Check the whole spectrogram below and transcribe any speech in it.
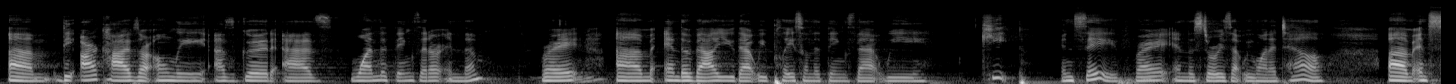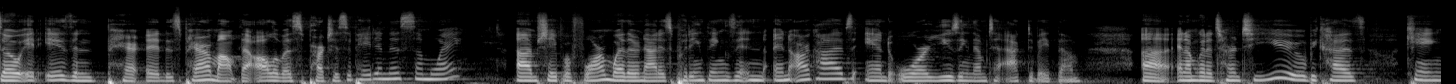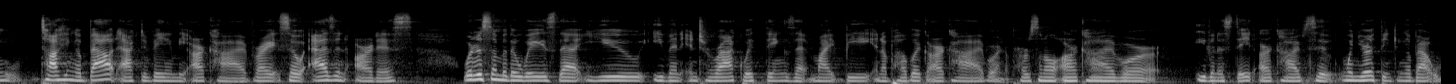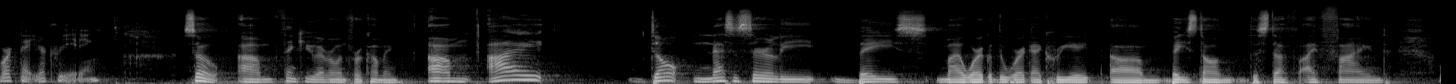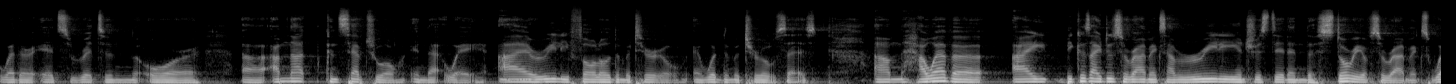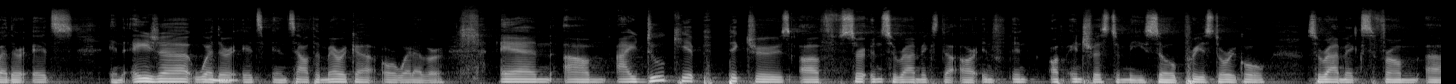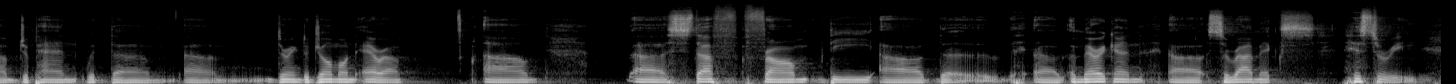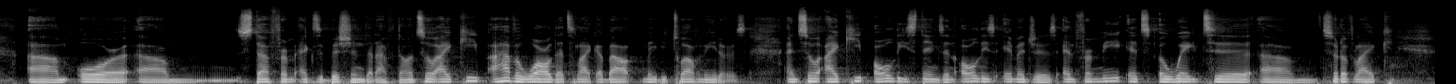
Um, the archives are only as good as one, the things that are in them, right? Um, and the value that we place on the things that we keep and save, right? And the stories that we want to tell. Um, and so it is in par- it is paramount that all of us participate in this some way, um, shape or form, whether or not it's putting things in, in archives and or using them to activate them. Uh, and I'm going to turn to you because King, talking about activating the archive, right? So as an artist, what are some of the ways that you even interact with things that might be in a public archive or in a personal archive or even a state archive to when you're thinking about work that you're creating? So, um, thank you everyone for coming. Um, I don't necessarily base my work or the work I create um, based on the stuff I find, whether it's written or uh, I'm not conceptual in that way. I really follow the material and what the material says. Um, however, I because I do ceramics, I'm really interested in the story of ceramics, whether it's in Asia, whether it's in South America or whatever. And um, I do keep pictures of certain ceramics that are in, in, of interest to me. So prehistorical ceramics from um, Japan with the, um, during the Jomon era. Um, uh, stuff from the uh, the uh, American uh, ceramics history, um, or um, stuff from exhibition that I've done. So I keep I have a wall that's like about maybe 12 meters, and so I keep all these things and all these images. And for me, it's a way to um, sort of like,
